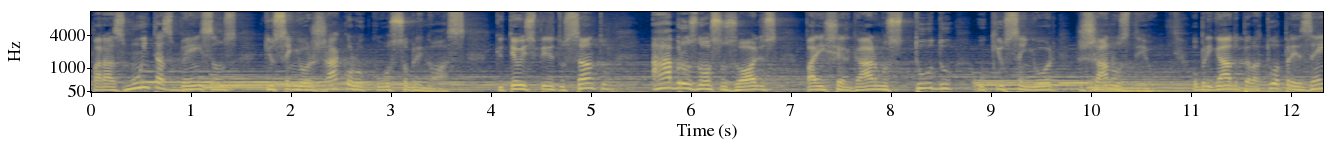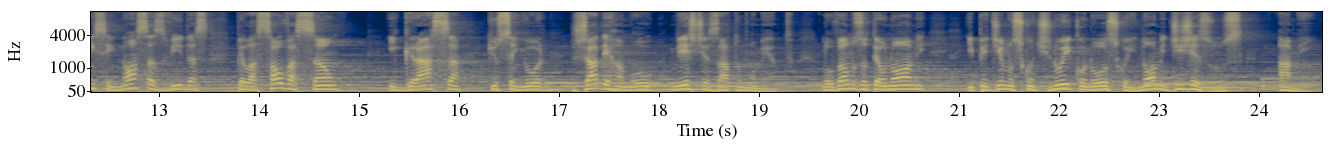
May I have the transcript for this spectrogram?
para as muitas bênçãos que o Senhor já colocou sobre nós. Que o teu Espírito Santo abra os nossos olhos para enxergarmos tudo o que o Senhor já nos deu. Obrigado pela tua presença em nossas vidas, pela salvação e graça que o Senhor já derramou neste exato momento. Louvamos o teu nome e pedimos continue conosco em nome de Jesus. Amém.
